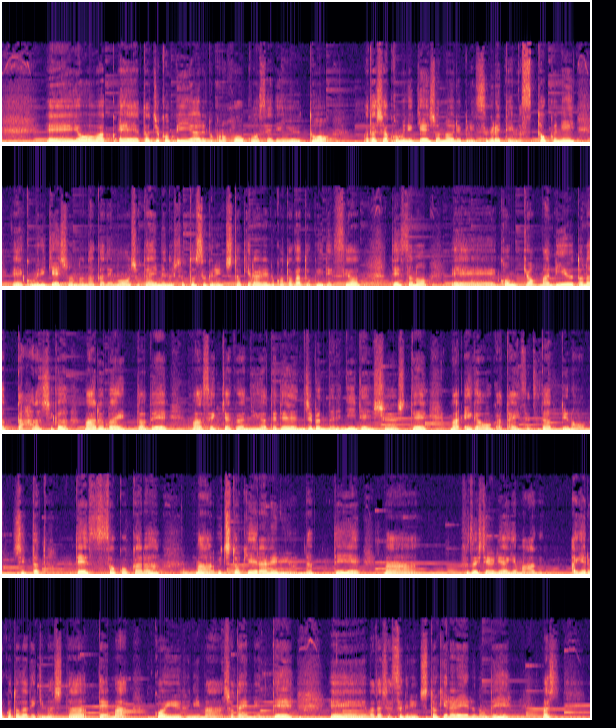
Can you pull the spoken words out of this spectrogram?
えー、要は、えーと、自己 PR のこの方向性で言うと私はコミュニケーション能力に優れています。特に、えー、コミュニケーションの中でも初対面の人とすぐに打ち解けられることが得意ですよ。でその、えー、根拠、まあ、理由となった話が、まあ、アルバイトで、まあ、接客が苦手で自分なりに練習して、まあ、笑顔が大切だっていうのを知ったと。でそこから、まあ、打ち解けられるようになって、まあ、付随して売り上げも上げることができました。でまあこういうふうにまあ初対面で、えー、私はすぐに打ち解けられるので、まあ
